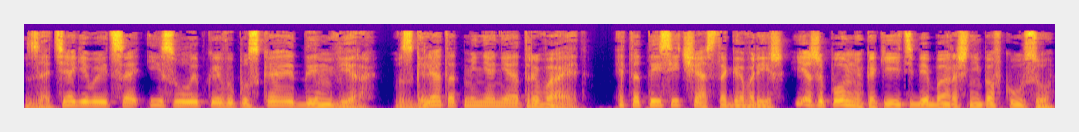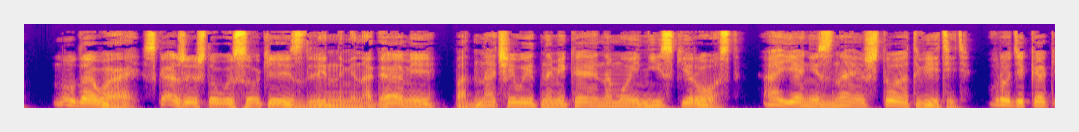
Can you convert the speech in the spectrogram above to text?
Затягивается и с улыбкой выпускает дым вверх. Взгляд от меня не отрывает. Это ты сейчас-то говоришь. Я же помню, какие тебе барышни по вкусу. Ну давай, скажи, что высокие с длинными ногами, подначивает, намекая на мой низкий рост. А я не знаю, что ответить. Вроде как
